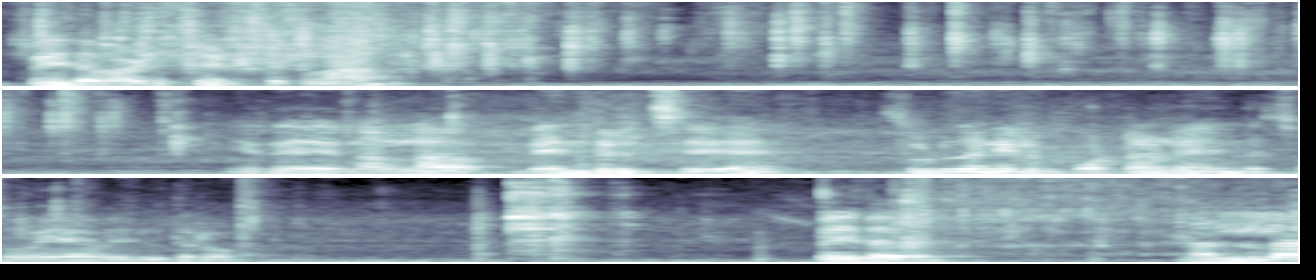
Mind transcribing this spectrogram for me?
இப்போ இதை வடித்து எடுத்துக்கலாம். இது நல்லா வெந்துருச்சு. சுடு தண்ணியில் போட்டாலே இந்த சோயா வெந்துடும் இப்போ இதை நல்லா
